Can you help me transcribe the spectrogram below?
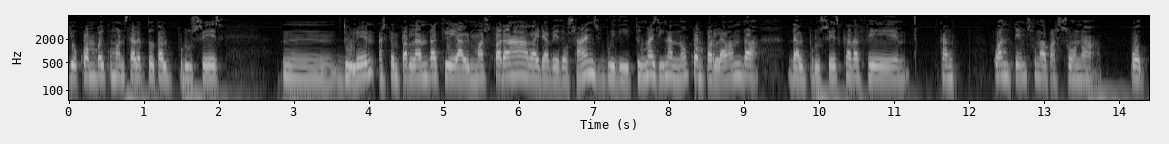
jo quan vaig començar tot el procés mm, dolent, estem parlant de que el març farà gairebé dos anys, vull dir, tu imagina't, no?, quan parlàvem de, del procés que ha de fer, que en, quant temps una persona pot,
